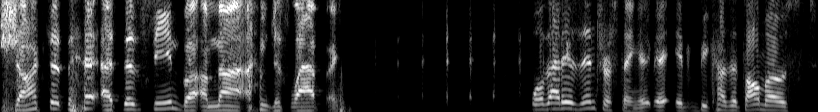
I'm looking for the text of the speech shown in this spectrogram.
shocked at the, at this scene, but I'm not. I'm just laughing. Well, that is interesting it, it, it, because it's almost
